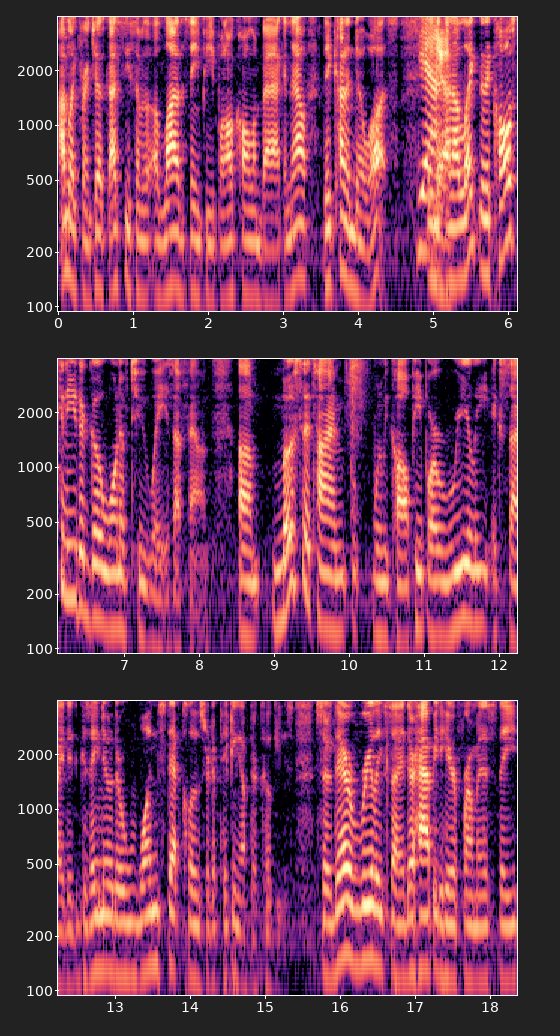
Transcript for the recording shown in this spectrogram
I'm like Francesca, I see some a lot of the same people, and I'll call them back, and now they kind of know us. Yeah. And, Yeah. and I like and the calls can either go one of two ways. I've found. Um, most of the time when we call, people are really excited because they know they're one step closer to picking up their cookies. So they're really excited. They're happy to hear from us. They,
